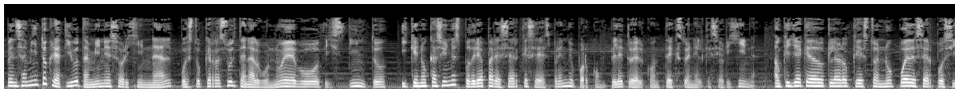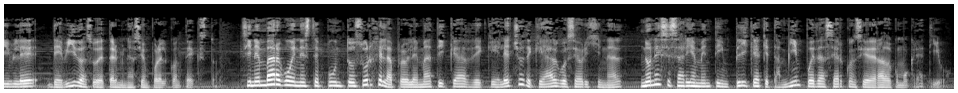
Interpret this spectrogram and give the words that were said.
pensamiento creativo también es original, puesto que resulta en algo nuevo, distinto, y que en ocasiones podría parecer que se desprende por completo del contexto en el que se origina, aunque ya ha quedado claro que esto no puede ser posible debido a su determinación por el contexto. Sin embargo, en este punto surge la problemática de que el hecho de que algo sea original no necesariamente implica que también pueda ser considerado como creativo.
